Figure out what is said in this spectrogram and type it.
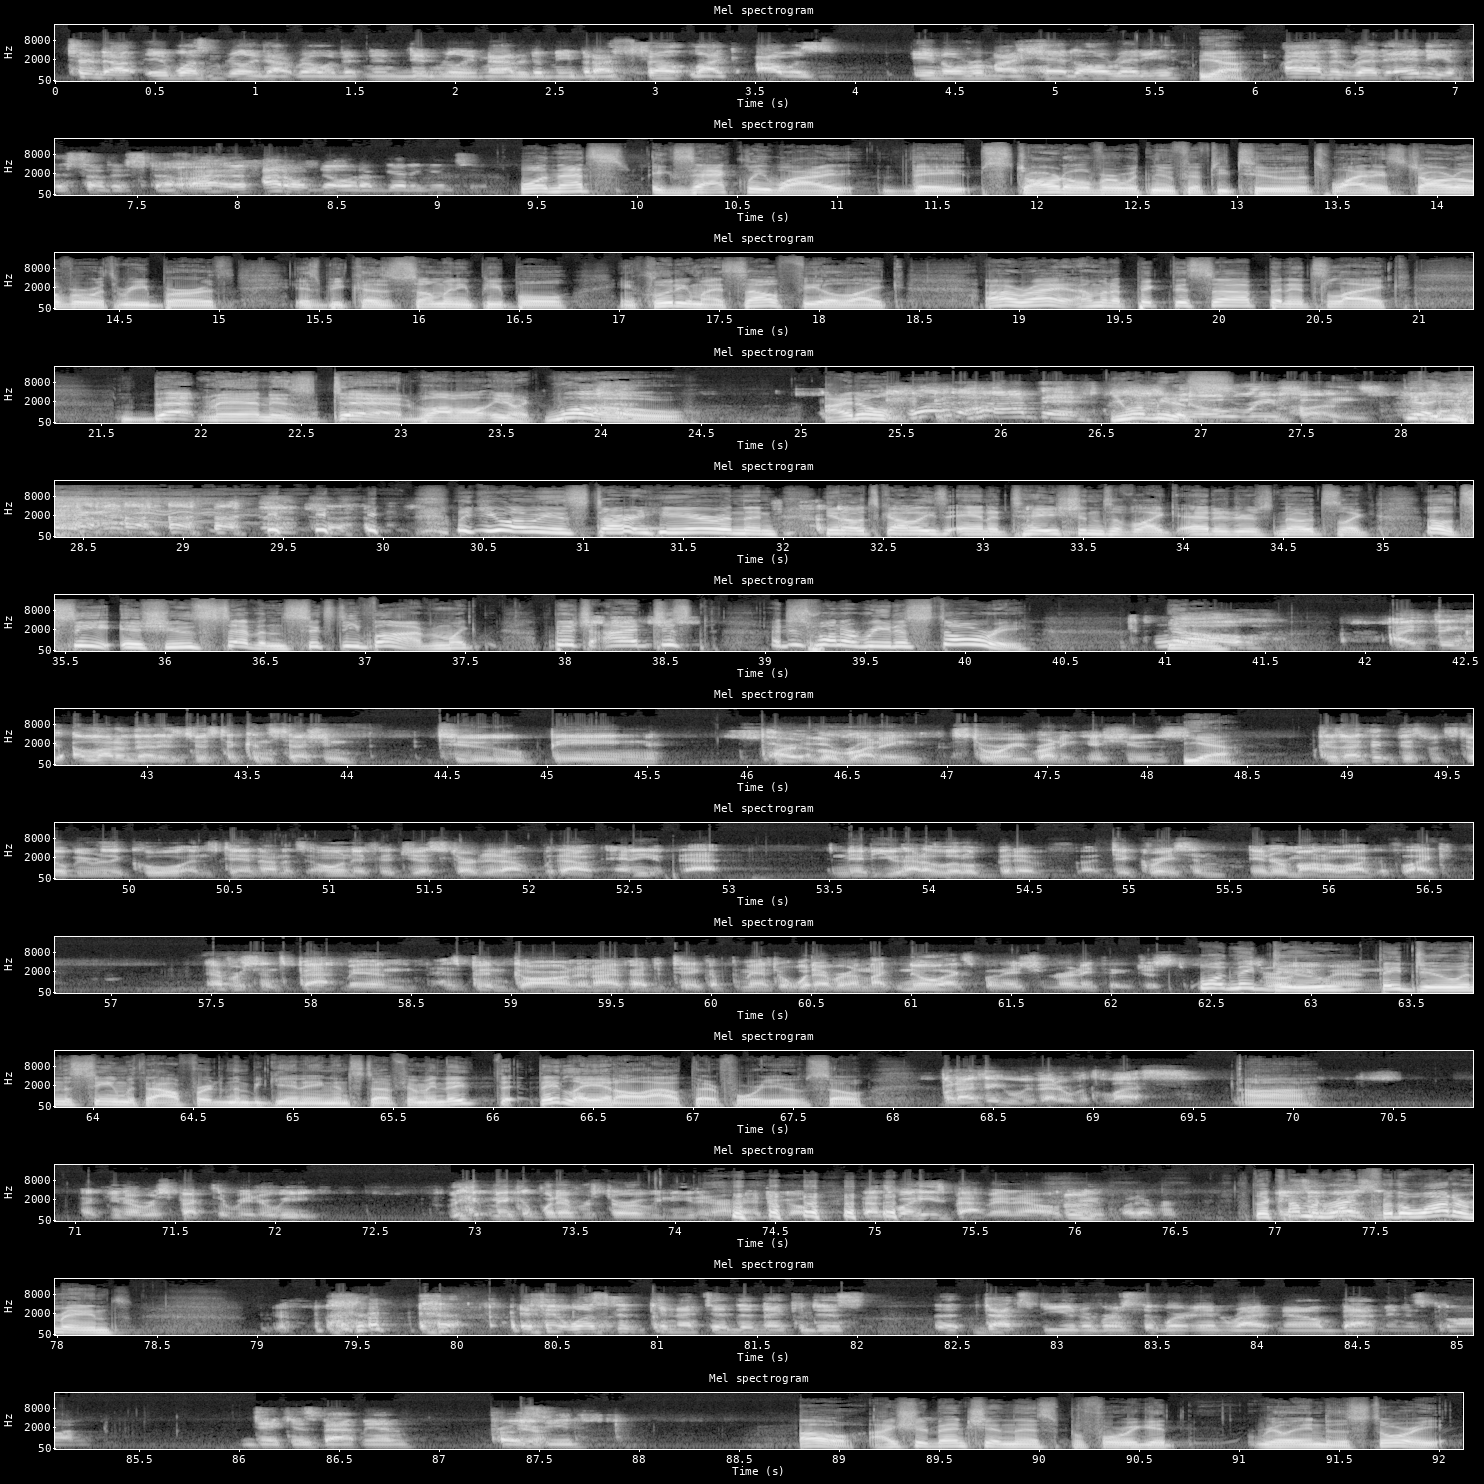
turned out it wasn't really that relevant and it didn't really matter to me. But I felt like I was in over my head already. Yeah. I haven't read any of this other stuff. I, I don't know what I'm getting into. Well, and that's exactly why they start over with New 52. That's why they start over with Rebirth, is because so many people, including myself, feel like, all right, I'm going to pick this up. And it's like, Batman is dead, blah, blah. You're like, whoa. I don't. What You want me to. No refunds. Yeah, you, like you want me to start here, and then you know it's got all these annotations of like editors' notes, like oh, it's see issues seven sixty five. I'm like, bitch, I just I just want to read a story. No. know. I think a lot of that is just a concession to being part of a running story, running issues. Yeah, Because I think this would still be really cool and stand on its own if it just started out without any of that. And maybe you had a little bit of uh, Dick Grayson inner monologue of like, ever since Batman has been gone and I've had to take up the mantle, whatever, and like no explanation or anything. Just well, and they throw do they do in the scene with Alfred in the beginning and stuff. I mean, they they lay it all out there for you. So But I think it would be better with less. ah, Like you know, respect the reader. We we can make up whatever story we need in our head to go. That's why he's Batman now. Okay, whatever. they're coming right for the water mains. if it wasn't connected, then they could just. That's the universe that we're in right now. Batman is gone. Dick is Batman. Proceed. Oh, I should mention this before we get really into the story.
